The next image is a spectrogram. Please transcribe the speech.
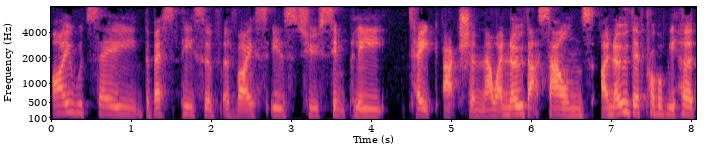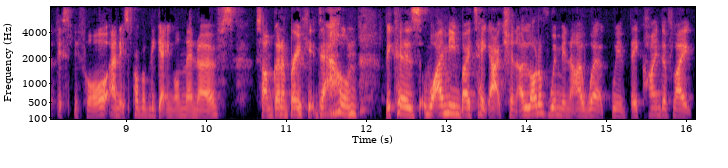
I would say the best piece of advice is to simply take action. Now, I know that sounds, I know they've probably heard this before and it's probably getting on their nerves. So I'm going to break it down because what I mean by take action, a lot of women I work with, they kind of like,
